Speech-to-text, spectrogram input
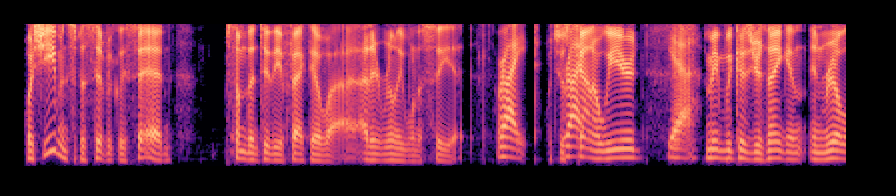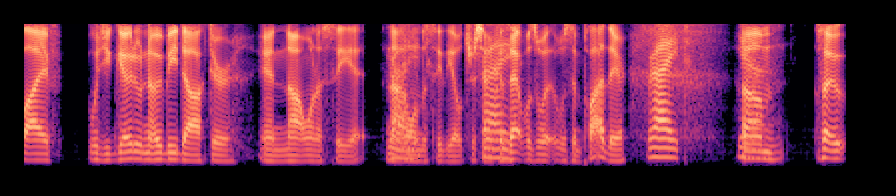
Well, she even specifically said something to the effect of, I, I didn't really want to see it, Right. which was right. kind of weird. yeah. I mean, because you're thinking in real life, would you go to an OB doctor and not want to see it, not Right. want to see the ultrasound? Because Right. that was what was implied there. Right. Yeah. Um, so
